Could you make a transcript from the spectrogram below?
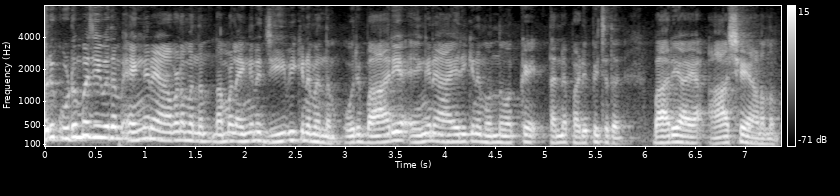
ഒരു കുടുംബജീവിതം എങ്ങനെ ആവണമെന്നും നമ്മൾ എങ്ങനെ ജീവിക്കണമെന്നും ഒരു ഭാര്യ എങ്ങനെ ആയിരിക്കണമെന്നും ഒക്കെ തന്നെ പഠിപ്പിച്ചത് ഭാര്യയായ ആശയാണെന്നും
